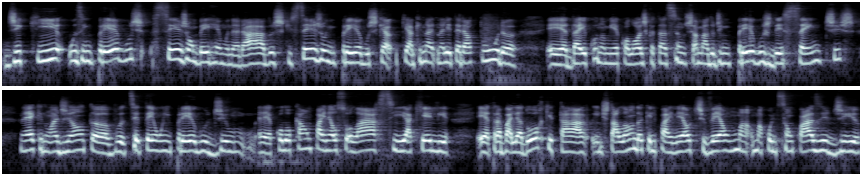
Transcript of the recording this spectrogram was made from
de que os empregos sejam bem remunerados, que sejam empregos que, que aqui na, na literatura é, da economia ecológica está sendo chamado de empregos decentes, né, que não adianta você ter um emprego de um, é, colocar um painel solar se aquele é, trabalhador que está instalando aquele painel tiver uma, uma condição quase de,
